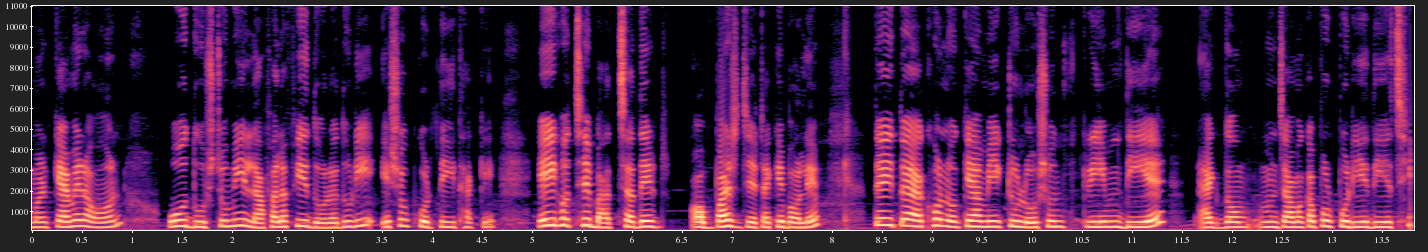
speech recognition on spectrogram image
আমার ক্যামেরা অন, ও দুষ্টমি, লাফালাফি, দৌড়াদৌড়ি এসব করতেই থাকে। এই হচ্ছে বাচ্চাদের অভ্যাস যেটাকে বলে। তো এই তো এখন ওকে আমি একটু লোশন ক্রিম দিয়ে একদম জামা কাপড় পরিয়ে দিয়েছি।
